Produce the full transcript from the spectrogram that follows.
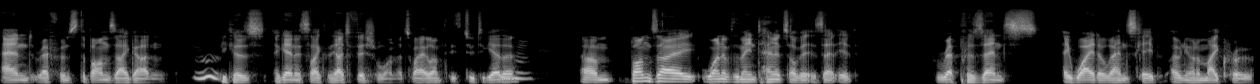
and referenced the bonsai garden Mm. because, again, it's like the artificial one. That's why I lumped these two together. Mhm. Um, bonsai, one of the main tenets of it is that it represents a wider landscape only on a micro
